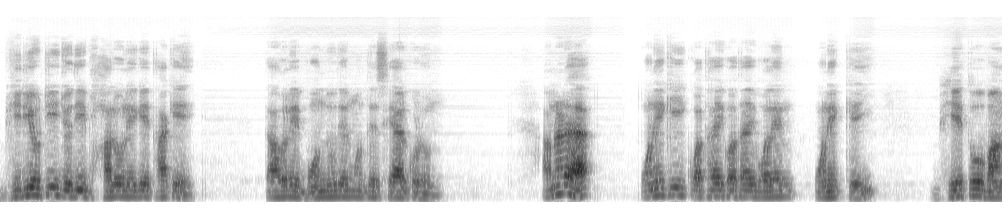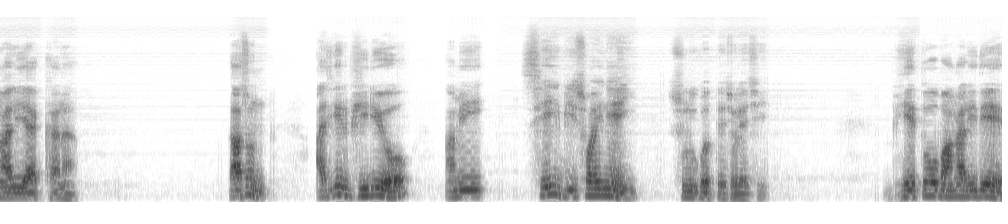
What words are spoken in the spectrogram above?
ভিডিওটি যদি ভালো লেগে থাকে, তাহলে বন্ধুদের মধ্যে শেয়ার করুন। আপনারা অনেকেই কথায় কথায় বলেন, অনেককেই, ভেতো বাঙালি একখানা। তা আসুন আজকের ভিডিও আমি সেই বিষয় নিয়েই শুরু করতে চলেছি। ভেতো বাঙালিদের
